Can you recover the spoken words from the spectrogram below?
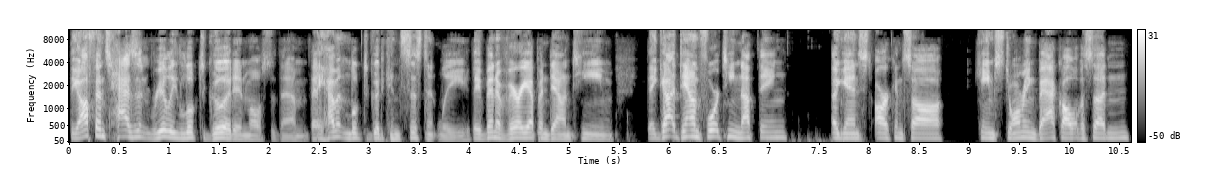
The offense hasn't really looked good in most of them. They haven't looked good consistently. They've been a very up and down team. They got down fourteen nothing against Arkansas, came storming back all of a sudden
